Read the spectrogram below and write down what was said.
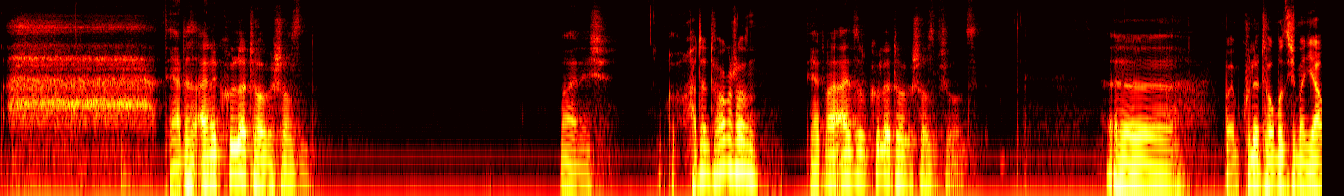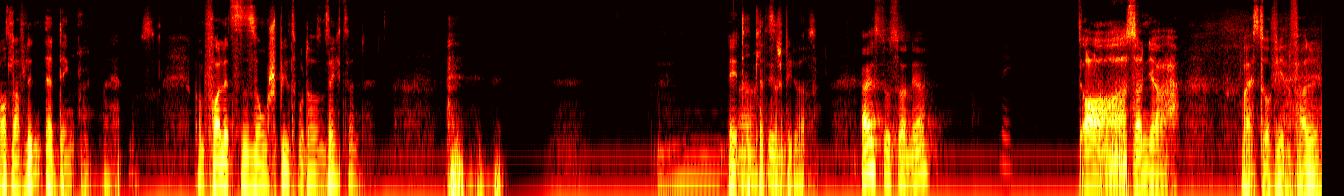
Ah, Der hat das eine Kullertor geschossen. Meine ich. Hat er ein Tor geschossen? Der hat mal ein so ein Kullertor geschossen für uns. Äh, beim cooler Tor muss ich immer an Jaroslav Lindner denken. Muss- Beim vorletzten Saisonspiel 2016. nee, Ach, drittletztes Spiel war es. Weißt du, Sonja? Oh, Sonja. Weißt du auf jeden Fall.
